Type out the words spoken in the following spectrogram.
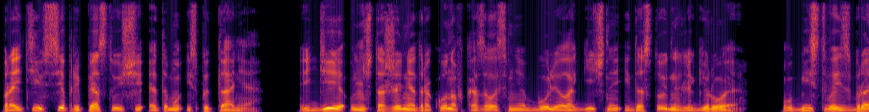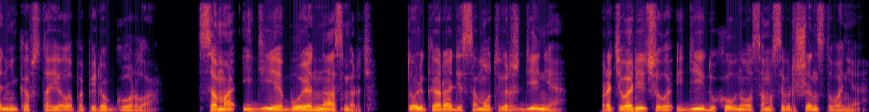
пройти все препятствующие этому испытания. Идея уничтожения драконов казалась мне более логичной и достойной для героя. Убийство избранников стояло поперек горла. Сама идея боя насмерть только ради самоутверждения противоречило идее духовного самосовершенствования.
